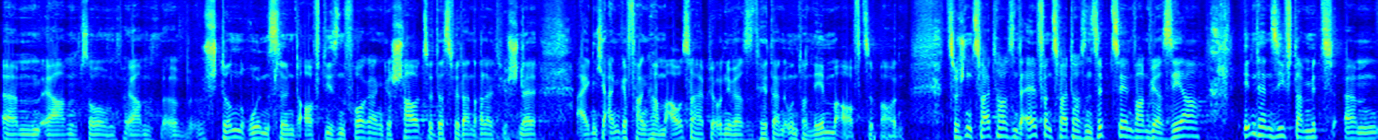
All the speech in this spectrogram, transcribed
ähm, ja, so ja, äh, stirnrunzelnd auf diesen Vorgang geschaut, sodass wir dann relativ schnell eigentlich angefangen haben, außerhalb der Universität ein Unternehmen aufzubauen. Zwischen 2011 und 2017 waren wir sehr intensiv damit ähm,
